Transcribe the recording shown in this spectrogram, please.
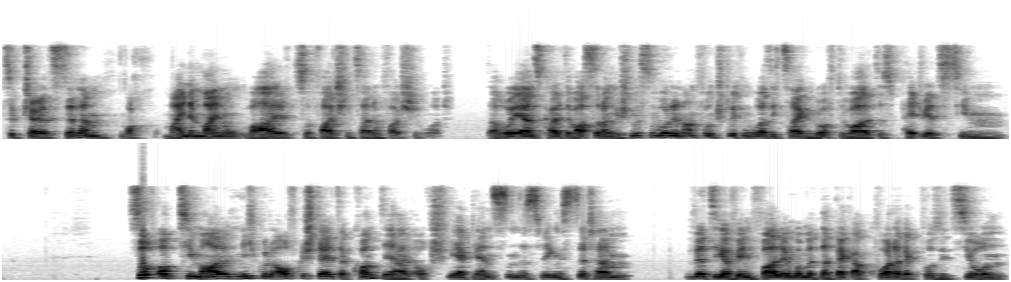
Zu Jared Stidham noch meine Meinung war halt zur falschen Zeit am falschen Ort. Da, wo er ins kalte Wasser dann geschmissen wurde, in Anführungsstrichen, wo er sich zeigen durfte, war halt das Patriots-Team suboptimal, nicht gut aufgestellt. Da konnte er halt auch schwer glänzen. Deswegen Stidham wird sich auf jeden Fall irgendwo mit einer Backup-Quarterback-Position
